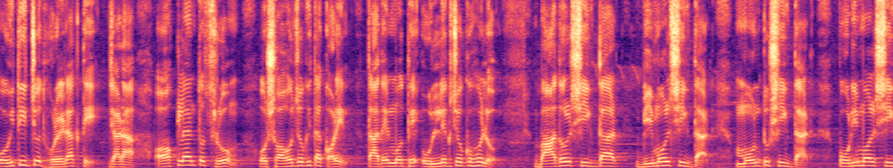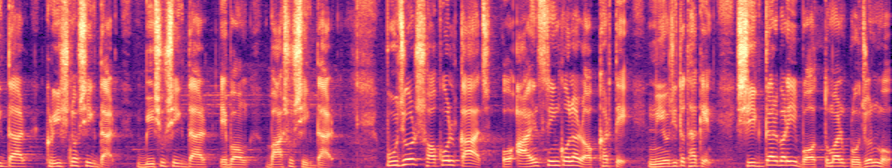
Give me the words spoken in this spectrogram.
ঐতিহ্য ধরে রাখতে যারা অক্লান্ত শ্রম ও সহযোগিতা করেন, তাদের মধ্যে উল্লেখযোগ্য হল বাদল শিকদার, বিমল শিকদার, মন্টু শিকদার, পরিমল শিকদার, কৃষ্ণ শিকদার, বিশু শিকদার এবং বাসু শিকদার। পুজোর সকল কাজ ও আইন শৃঙ্খলা রক্ষার্থে নিয়োজিত থাকেন শিকদার বাড়ির বর্তমান প্রজন্ম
